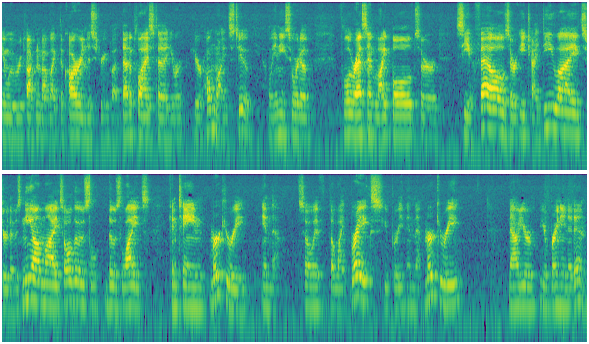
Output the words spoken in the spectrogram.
and we were talking about like the car industry, but that applies to your your home lights too. You know, any sort of fluorescent light bulbs or CFLs or HID lights or those neon lights, all those those lights contain mercury in them. So if the light breaks, you breathe in that mercury. Now you're you're bringing it in.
